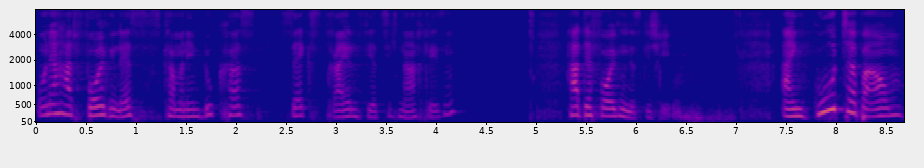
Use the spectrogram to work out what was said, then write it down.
Und er hat folgendes, das kann man in Lukas 6, 43 nachlesen, hat er folgendes geschrieben. Ein guter Baum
